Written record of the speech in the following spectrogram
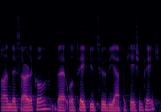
on this article that will take you to the application page.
